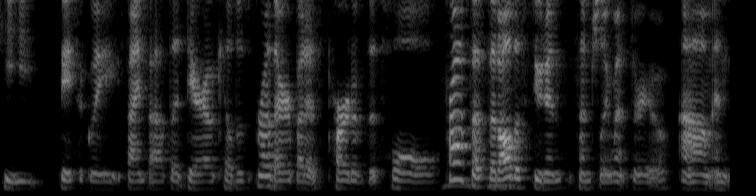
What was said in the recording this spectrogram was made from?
He basically finds out that Darrow killed his brother, but as part of this whole process that all the students essentially went through, um, and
